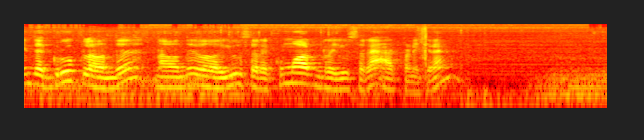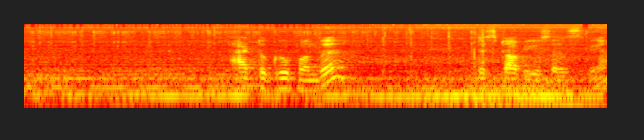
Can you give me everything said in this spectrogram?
இந்த குரூப்பில் வந்து நான் வந்து யூசரை குமார்ன்ற யூசரை ஆட் பண்ணிக்கிறேன். ஆட் டு குரூப் வந்து டெஸ்க்டாப் யூசர்ஸ் இல்லையா?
